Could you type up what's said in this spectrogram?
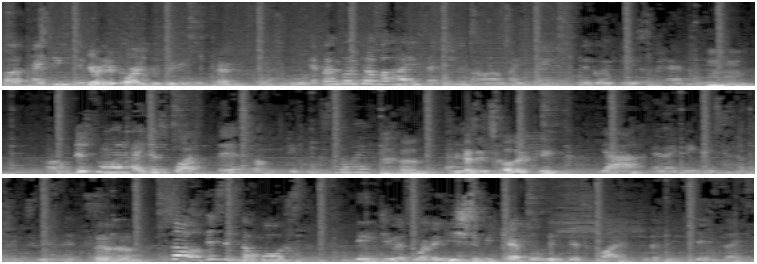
but I think if You're I required to bring pen in school. if I'm going to have a higher section, um, I think we're going to use pen. Mm-hmm. Um, this one, I just bought this from a bookstore. because it's color pink. Yeah, and I think I sometimes use it. Uh-huh. So this is the most dangerous one and you should be careful with this part because it's this size.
